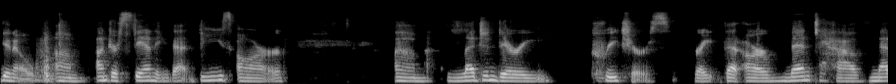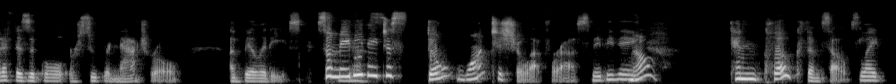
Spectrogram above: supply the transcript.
you know um, understanding that these are um, legendary creatures right that are meant to have metaphysical or supernatural abilities. So maybe they just don't want to show up for us. Maybe they no. can cloak themselves like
